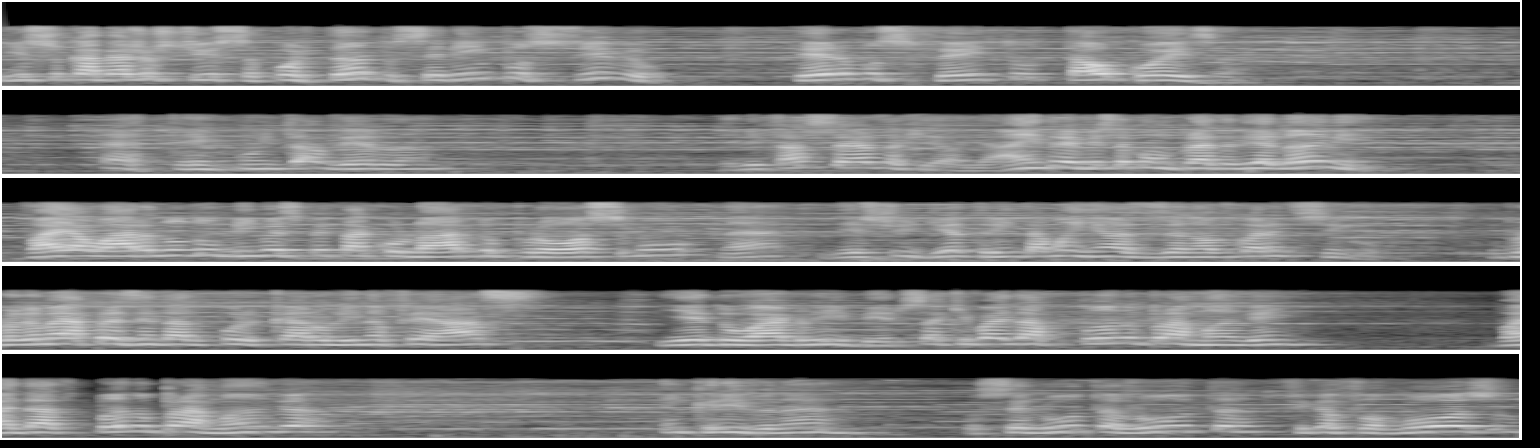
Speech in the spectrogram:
Isso cabe à justiça, portanto, seria impossível termos feito tal coisa. É, tem muito a ver, né? Ele tá certo aqui, olha. A entrevista completa de Elaine vai ao ar no domingo espetacular do próximo, né? Neste dia 30, amanhã, às 19h45. O programa é apresentado por Carolina Feaz e Eduardo Ribeiro. Isso aqui vai dar pano pra manga, hein? Vai dar pano pra manga. É incrível, né? Você luta, luta, fica famoso.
